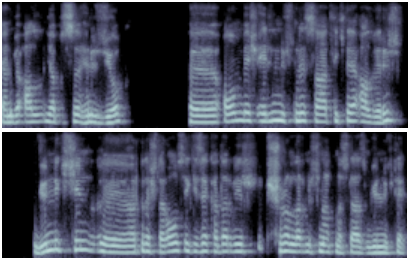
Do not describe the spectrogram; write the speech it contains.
Yani bir al yapısı henüz yok. Ee, 15.50'nin üstünde saatlikte al verir. Günlük için e, arkadaşlar 18'e kadar bir şuraların üstüne atması lazım günlükte.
